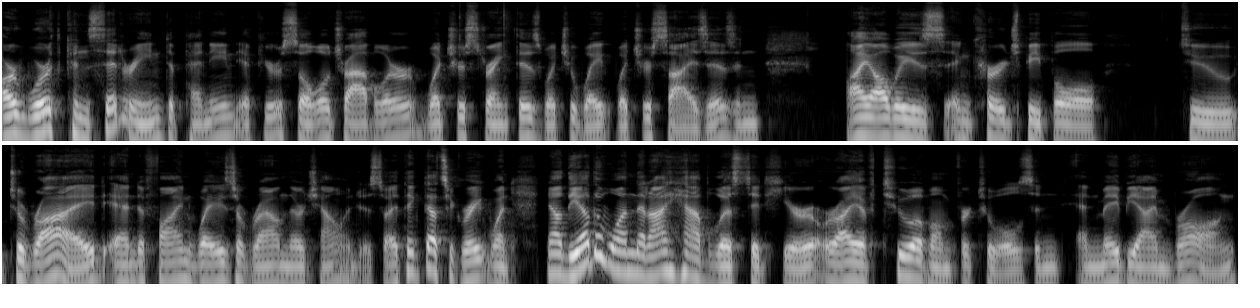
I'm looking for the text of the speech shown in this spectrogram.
are worth considering depending if you're a solo traveler, what your strength is, what your weight, what your size is. And I always encourage people to to ride and to find ways around their challenges. So I think that's a great one. Now the other one that I have listed here, or I have two of them for tools, and and maybe I'm wrong,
